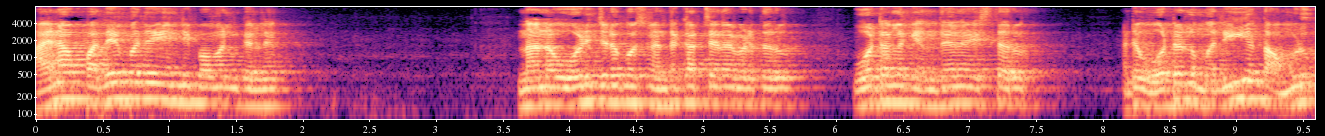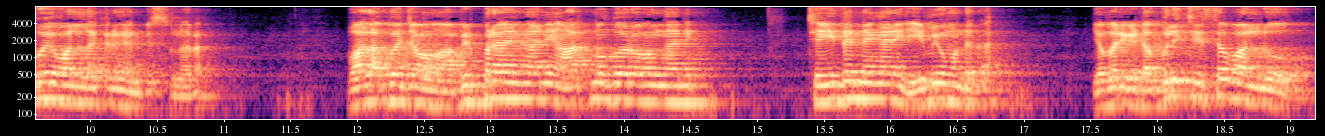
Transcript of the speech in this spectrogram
అయినా పదే పదే ఏంటి పవన్ కళ్యాణ్? నన్ను ఓడించడం కోసం ఎంత ఖర్చైనా పెడతారు ఓటర్లకు ఎంతైనా ఇస్తారు. అంటే ఓటర్లు మరీ అంత అమ్ముడుపోయే వాళ్ళ దగ్గర కనిపిస్తున్నారా? వాళ్ళకు కొంచెం అభిప్రాయం కానీ ఆత్మగౌరవం కానీ చైతన్యం కానీ ఏమీ ఉండదా? ఎవరికి డబ్బులు ఇచ్చేస్తే వాళ్ళు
